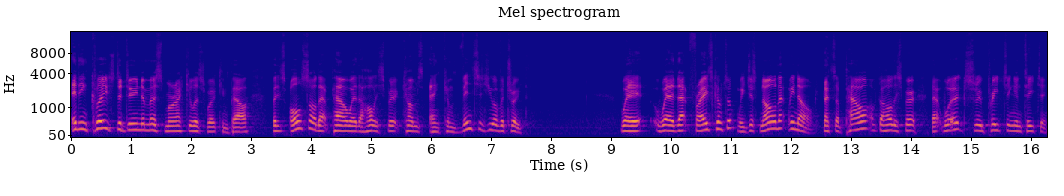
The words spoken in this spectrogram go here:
it includes the dunamis, miraculous working power, but it's also that power where the Holy Spirit comes and convinces you of a truth. Where, where that phrase comes from, we just know that we know. That's a power of the Holy Spirit that works through preaching and teaching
